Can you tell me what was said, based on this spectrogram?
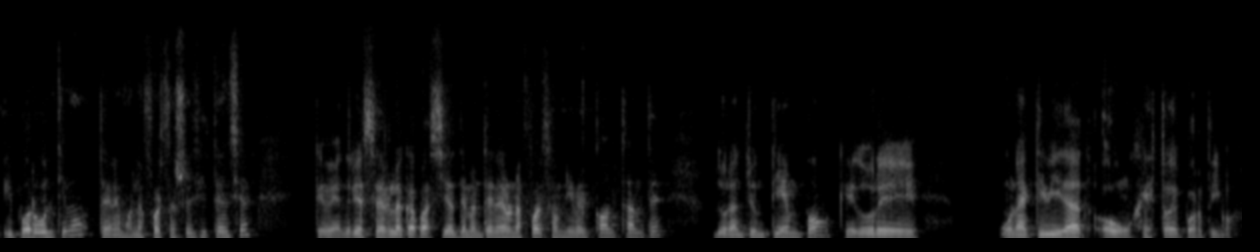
Y por último, tenemos la fuerza resistencia, que vendría a ser la capacidad de mantener una fuerza a un nivel constante durante un tiempo que dure una actividad o un gesto deportivo.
